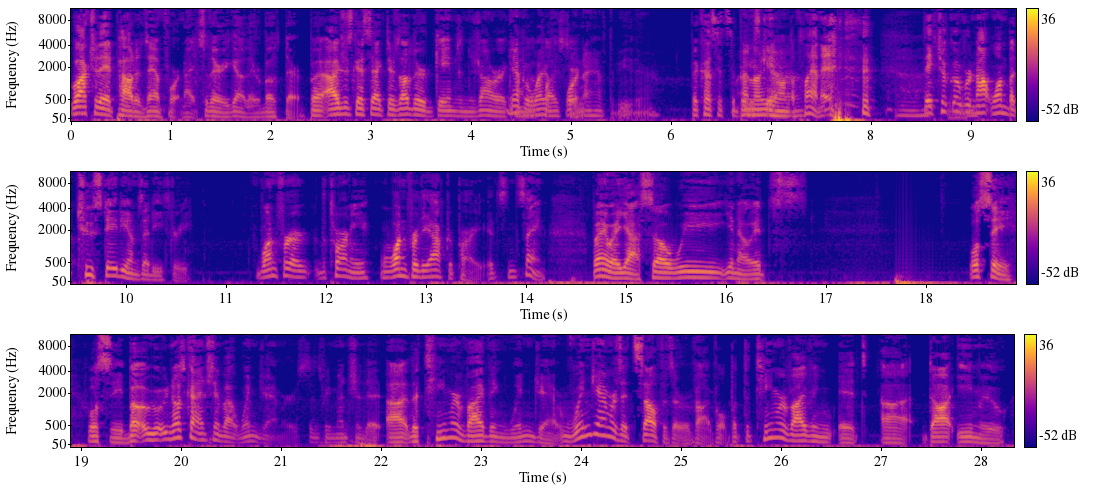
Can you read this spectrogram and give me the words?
Well, actually, they had Paladins and Fortnite, so there you go. They were both there. But I was just gonna say, like, there's other games in the genre. Yeah, but why does applies to. Fortnite have to be there? because it's the I know, biggest game on the planet. they took over not one but two stadiums at E3. One for the tourney, one for the after party. It's insane. But anyway, yeah. So we, you know, it's we'll see, we'll see. But you know what's kind of interesting about Windjammers, since we mentioned it, uh, the team reviving Windjam Windjammers itself is a revival, but the team reviving it, uh, DotEmu,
